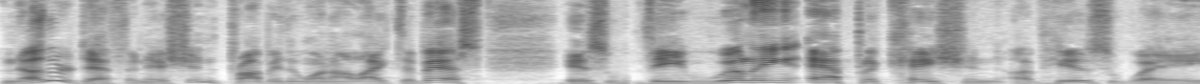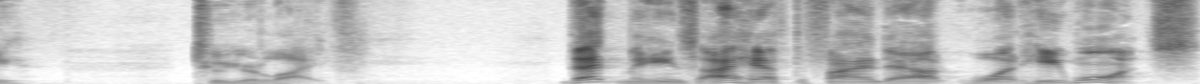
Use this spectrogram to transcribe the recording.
Another definition, probably the one I like the best, is the willing application of his way to your life. That means I have to find out what he wants.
